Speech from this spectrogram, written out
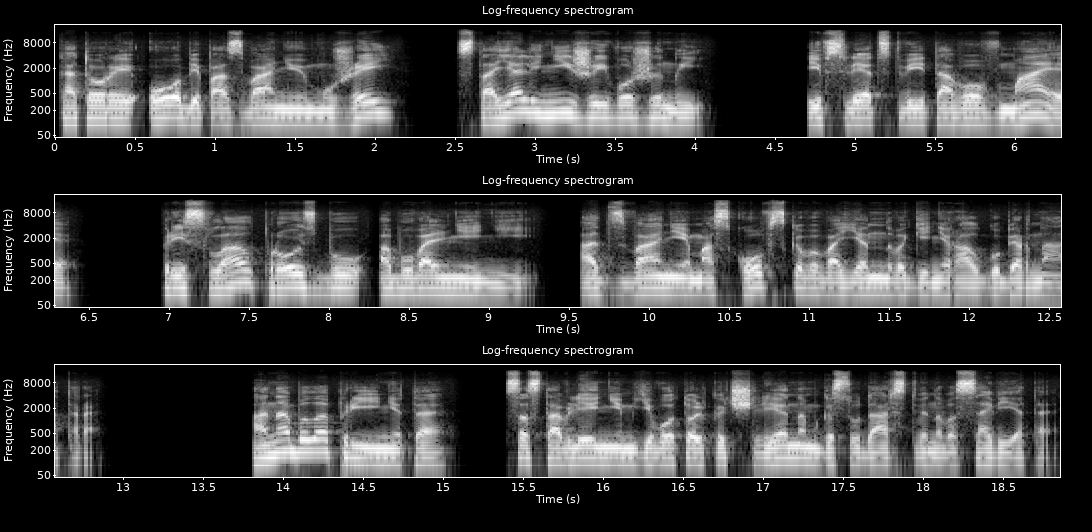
которые обе по званию мужей стояли ниже его жены, и вследствие того в мае прислал просьбу об увольнении от звания московского военного генерал-губернатора. Она была принята составлением его только членом Государственного совета.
